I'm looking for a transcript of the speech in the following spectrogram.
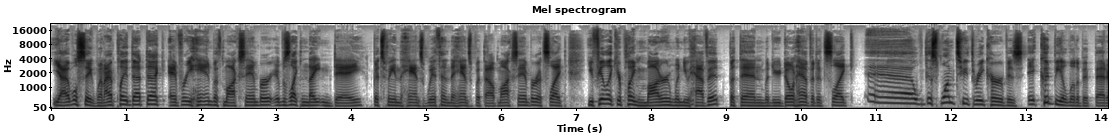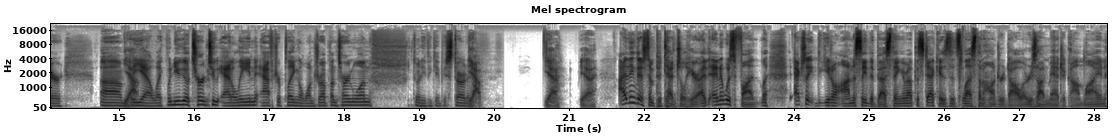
Yeah, I will say when I played that deck, every hand with Mox Amber, it was like night and day between the hands with and the hands without Mox Amber. It's like you feel like you're playing modern when you have it, but then when you don't have it, it's like, eh, this one, two, three curve is it could be a little bit better. Um, Yeah. But yeah, like when you go turn two Adeline after playing a one drop on turn one, don't even get me started. Yeah. Yeah, yeah. I think there's some potential here, I, and it was fun. Like, Actually, you know, honestly, the best thing about this deck is it's less than hundred dollars on Magic Online.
